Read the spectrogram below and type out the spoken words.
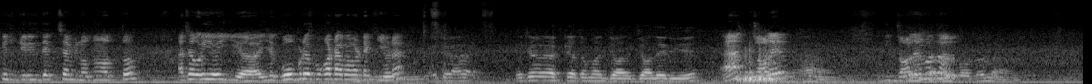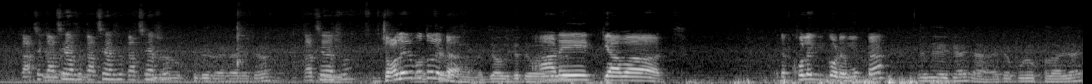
কিছু জিনিস দেখছি আমি নতুনত্ব। আচ্ছা ওই ওই যে গোবরে পোকাটা ব্যাপারটা কি ওটা? এটা এটাও একটা তোমার জল জলের ইয়ে। হ্যাঁ জলের? হ্যাঁ। কি জলের বোতল? হ্যাঁ। কাছে কাছে আসো কাছে আসো কাছে আসো। এটা খুলে দেখা এটা। কাছে আসো। জলের বোতল এটা? হ্যাঁ, জল খেতে আরে ক্যা বাত এটা খোলে কি করে মুখটা? এই যে এটা হ্যাঁ এটা পুরো খোলা যায়।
